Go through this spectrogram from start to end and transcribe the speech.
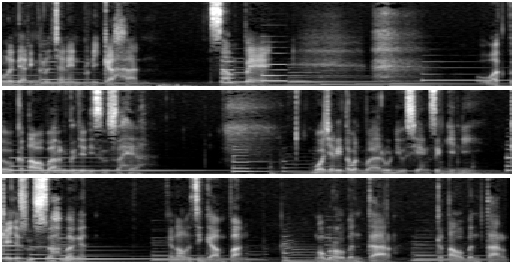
Mulai dari ngerencanain pernikahan sampai waktu ketawa bareng tuh jadi susah ya. Mau cari teman baru di usia yang segini Kayaknya susah banget. Kenal sih gampang. Ngobrol bentar Ketawa bentar.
